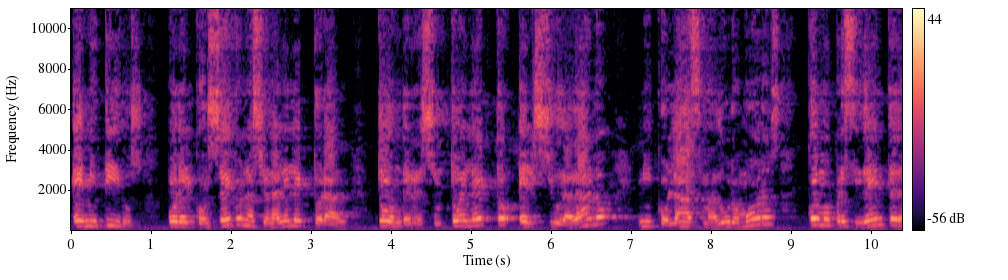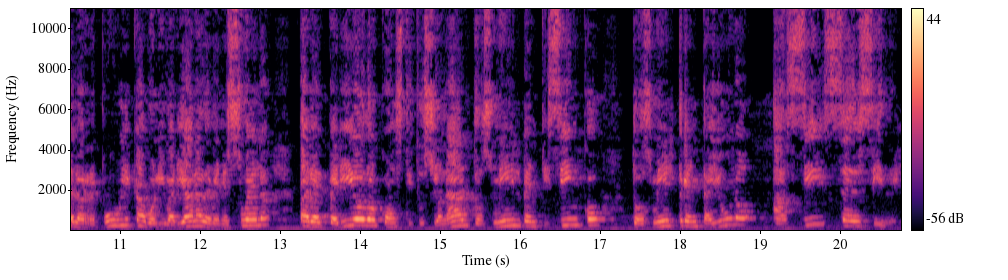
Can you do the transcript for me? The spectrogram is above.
emitidos por el Consejo Nacional Electoral donde resultó electo el ciudadano Nicolás Maduro Moros como presidente de la República Bolivariana de Venezuela para el periodo constitucional 2025-2031. Así se decide.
